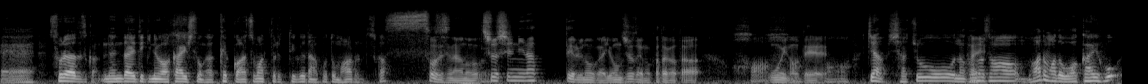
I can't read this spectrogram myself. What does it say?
え。ー、それはですか？年代的に若い人が結構集まってるっていうようなこともあるんですか？そうですね。あの中心になってるのが40代の方々多いので、はあはあ、じゃあ社長中村さん、はい、まだまだ若い方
